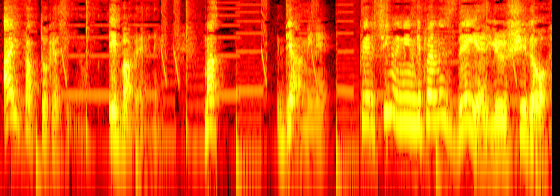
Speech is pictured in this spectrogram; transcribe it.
hai fatto casino e va bene. Ma diamine, persino in Independence Day eri riuscito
